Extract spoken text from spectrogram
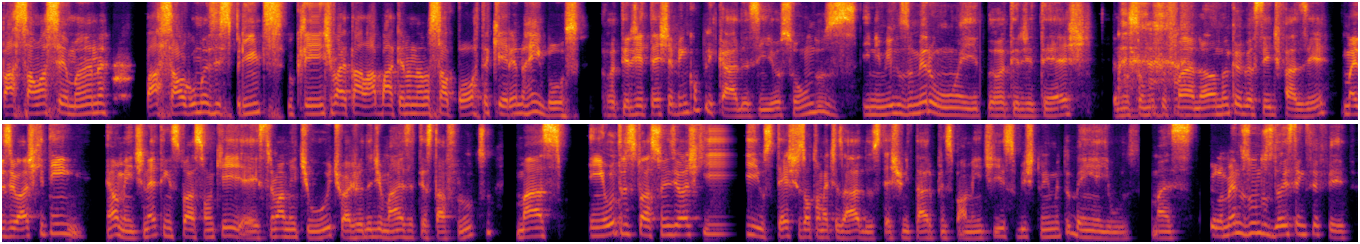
passar uma semana, passar algumas sprints, o cliente vai estar tá lá batendo na nossa porta querendo reembolso. O roteiro de teste é bem complicado, assim. Eu sou um dos inimigos número um aí do roteiro de teste. Eu não sou muito fã, não, nunca gostei de fazer. Mas eu acho que tem, realmente, né? Tem situação que é extremamente útil, ajuda demais a testar fluxo. Mas em outras situações eu acho que os testes automatizados, teste unitário principalmente, substituem muito bem aí o uso. Mas pelo menos um dos dois tem que ser feito.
